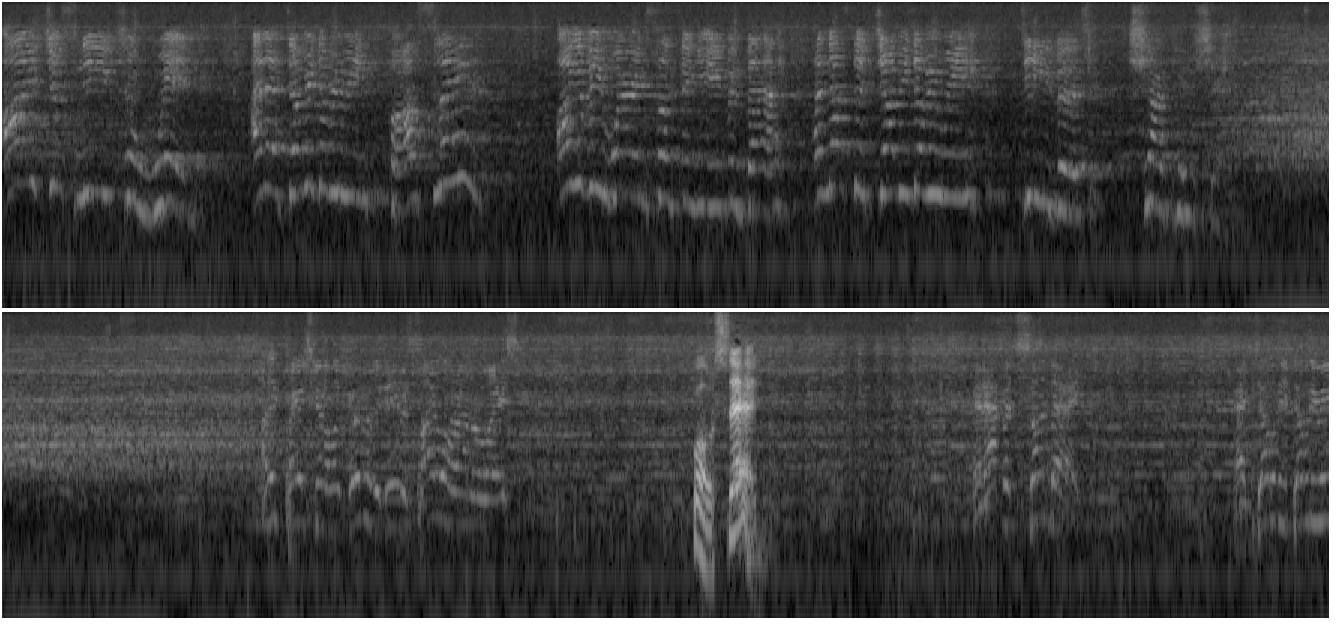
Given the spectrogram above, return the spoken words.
I just need to win. And at WWE Fastlane, I'm gonna be wearing something even better, and that's the WWE Divas championship. I gonna look good with the Divas title around her waist. Well said. It happens Sunday at WWE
